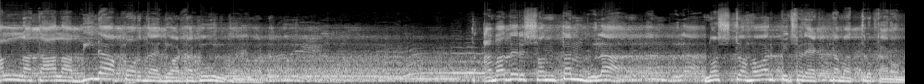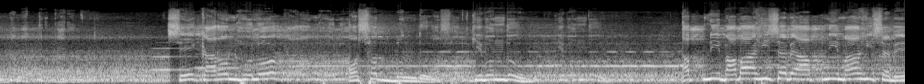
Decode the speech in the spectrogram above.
আল্লাহ তাআলা বিনা পর্দায় দোয়াটা কবুল করেন আমাদের সন্তানগুলা নষ্ট হওয়ার পিছনে একটা মাত্র কারণ। সেই কারণ হলো অসৎ বন্ধু। কি বন্ধু? আপনি বাবা হিসাবে, আপনি মা হিসাবে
